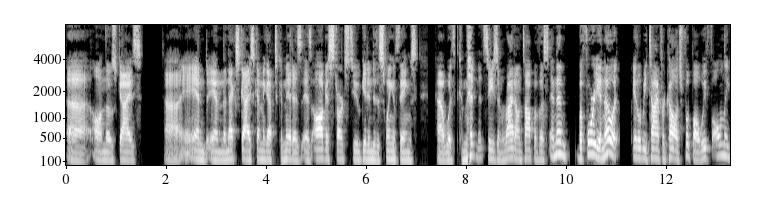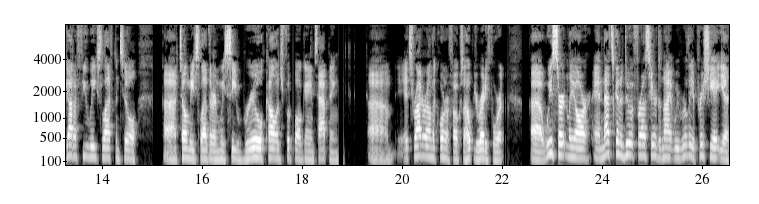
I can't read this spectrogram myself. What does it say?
uh, on those guys uh, and and the next guy's coming up to commit as as August starts to get into the swing of things uh, with commitment season right on top of us, and then before you know it, it'll be time for college football. We've only got a few weeks left until uh, toe meets leather, and we see real college football games happening. Um, it's right around the corner, folks. I hope you're ready for it. Uh, we certainly are, and that's going to do it for us here tonight. We really appreciate you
